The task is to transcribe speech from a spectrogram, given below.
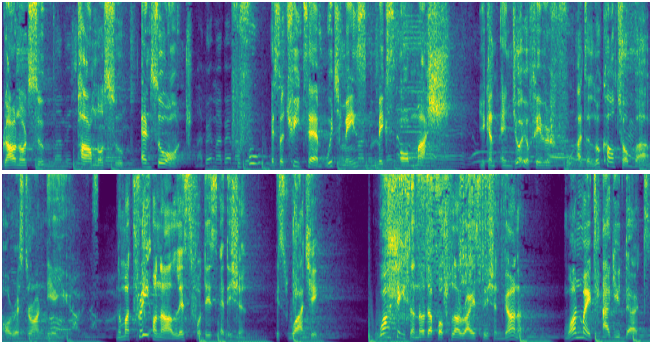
groundnut soup, palm nut soup, and so on. Fufu is a Twi term which means mix or mash. You can enjoy your favorite fufu at a local chop bar or restaurant near you. Number 3 on our list for this edition is waakye. Waakye is another popular rice dish in Ghana. One might argue that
